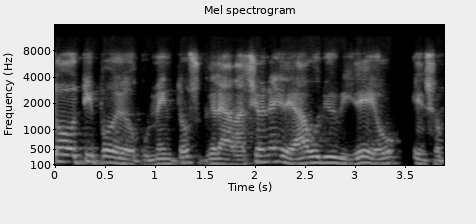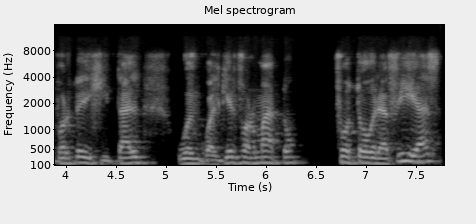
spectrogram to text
todo tipo de documentos, grabaciones de audio y video en soporte digital o en cualquier formato, fotografías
